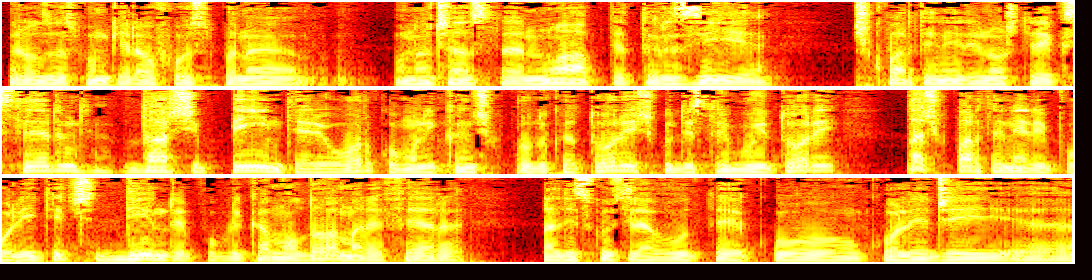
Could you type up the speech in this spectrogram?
vreau să spun că ele au fost până în această noapte târzie și cu partenerii noștri externi, dar și pe interior, comunicând și cu producătorii și cu distribuitorii, dar și cu partenerii politici din Republica Moldova, mă refer la discuțiile avute cu colegii uh,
